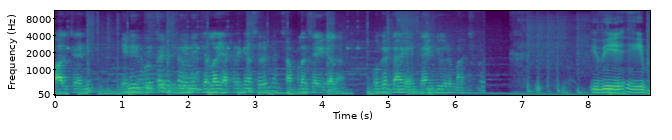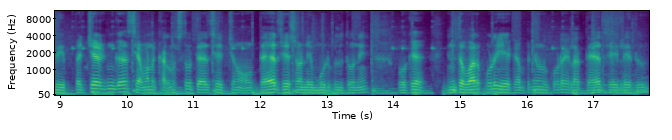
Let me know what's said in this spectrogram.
కాల్ చేయండి. ఎనీ డిస్ట్రిక్ట్ ఎనీ జిల్లా ఎక్కడికైనా సరే మేము సప్లై చేయగలం. Okay thank you very much ఇవి ఇవి ప్రత్యేకంగా సెవెన్ కలర్స్తో తయారు చేసాం తయారు చేసామండి మూడుకులతోని ఓకే. ఇంతవరకు కూడా ఏ కంపెనీలు కూడా ఇలా తయారు చేయలేదు.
